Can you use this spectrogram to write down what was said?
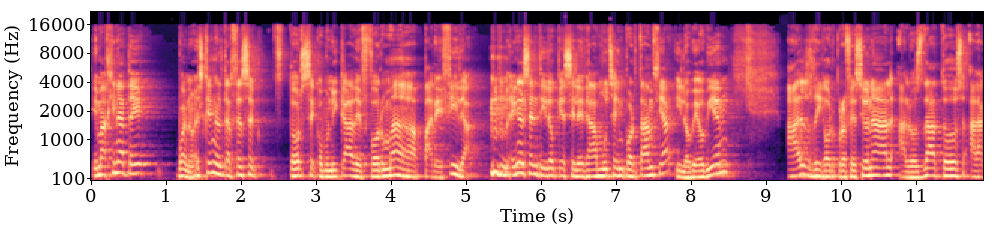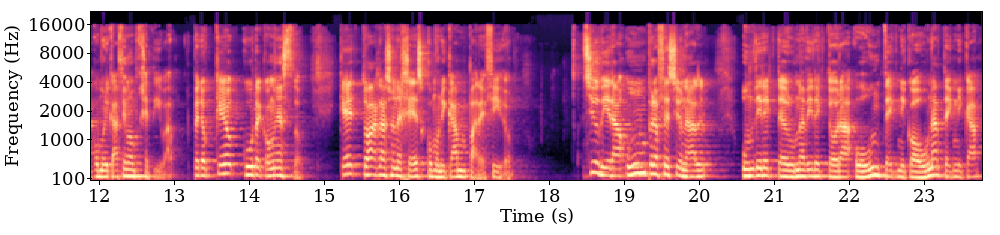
Imagínate, bueno, es que en el tercer sector se comunica de forma parecida, en el sentido que se le da mucha importancia, y lo veo bien, al rigor profesional, a los datos, a la comunicación objetiva. Pero ¿qué ocurre con esto? Que todas las ONGs comunican parecido. Si hubiera un profesional un director, una directora o un técnico o una técnica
